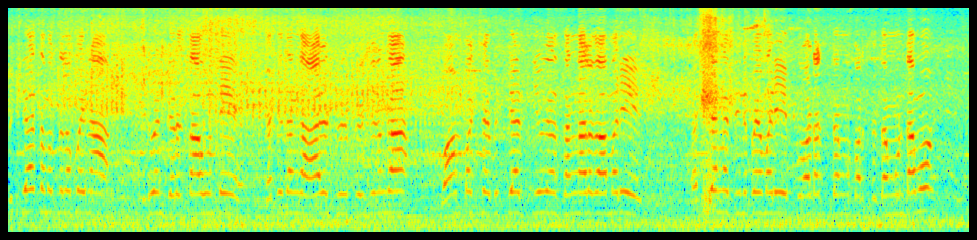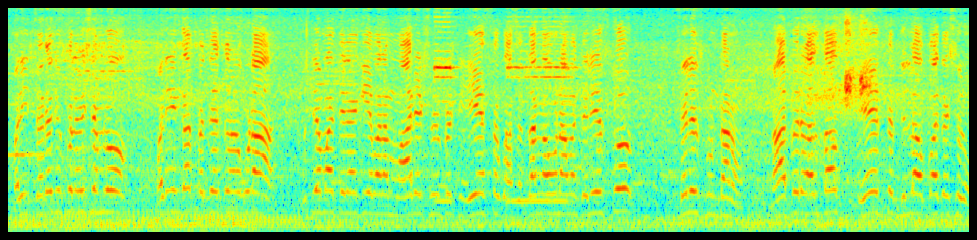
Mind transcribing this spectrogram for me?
విద్యా సమస్యలపైన ఇటువంటి జరుగుతూ ఉంటే ఖచ్చితంగా ఆలోచించగా వామపక్ష విద్యార్థి జీవన సంఘాలుగా మరి ఖచ్చితంగా దీనిపై మరి పోరాటంగా సిద్ధంగా ఉంటాము. మరి చర్య తీసుకునే విషయంలో మరి ఇంకా పెద్ద ఎత్తున కూడా ఉద్యమాలు మనం ఆర్ఎస్ ఏఎస్ఎఫ్ సిద్ధంగా ఉన్నామని తెలియజేస్తూ తెలుసుకుంటాను నా పేరు అల్తాఫ్ ఏఎస్ఎఫ్ జిల్లా ఉపాధ్యక్షులు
